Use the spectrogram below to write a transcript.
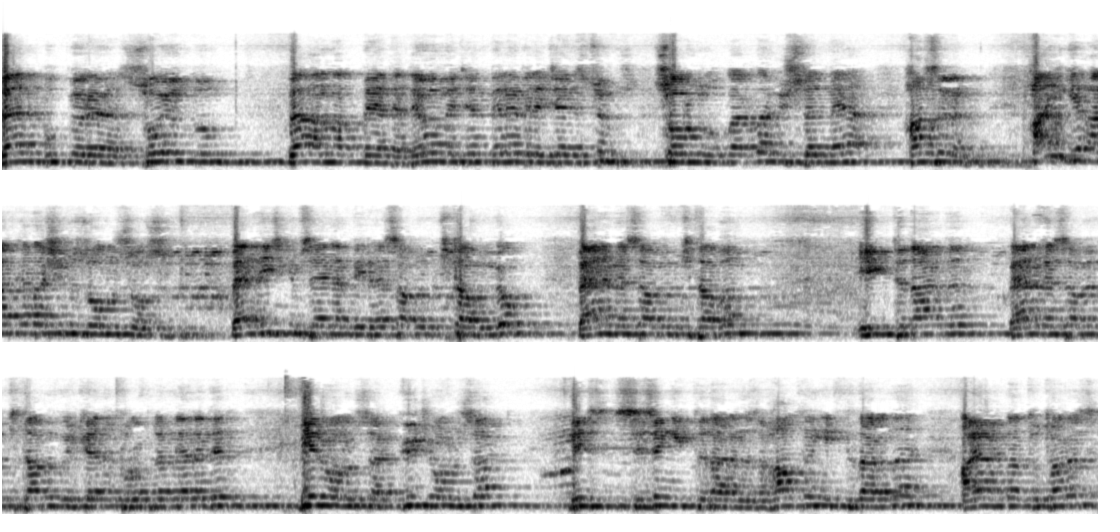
ben bu göreve soyundum ve anlatmaya da devam edeceğim. Verebileceğiniz tüm sorumlulukları da üstlenmeye hazırım. Hangi arkadaşımız olursa olsun. Ben hiç kimseyle bir hesabım kitabım yok. Benim hesabım kitabım iktidardır. Benim hesabım kitabım ülkenin problemleridir. Bir olursak, güç olursak biz sizin iktidarınızı, halkın iktidarını ayakta tutarız.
